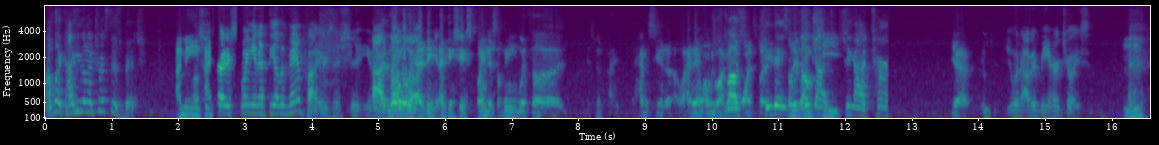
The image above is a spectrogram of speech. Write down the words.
I'm like, how you gonna trust this bitch? I mean, Well, she I, started swinging at the other vampires and shit. You know. I what No, know, no. but- I think I think she explained it. Something with uh. I haven't seen it. oh, I didn't only watch Well, it once, but she didn't. something She about got, she. she got turned. Yeah. It without it being her choice. Mhm.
